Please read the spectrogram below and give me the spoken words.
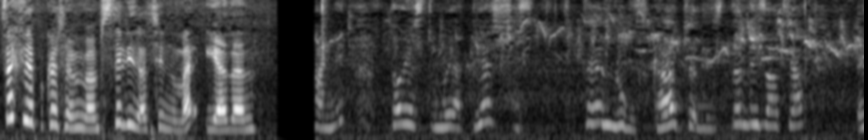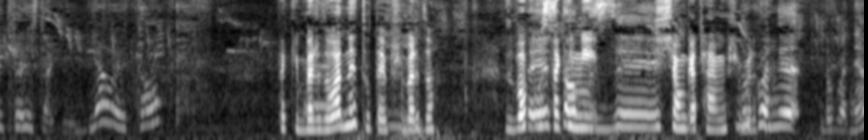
Za chwilę pokażemy wam stylizację numer jeden. Kochani, to jest moja pierwsza stylówka, czyli stylizacja. To jest taki biały top. Taki bardzo ładny tutaj, przy bardzo. Z To boku z jest takimi top z... ściągaczami, przy bardzo. Dokładnie, dokładnie.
